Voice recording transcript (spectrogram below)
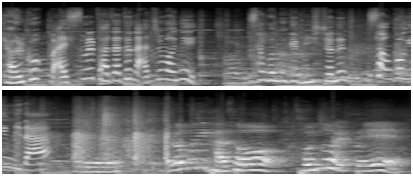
결국 말씀을 받아든 아주머니. 상황극의 미션은 성공입니다. 네. 여러분이 가서 전도할 때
